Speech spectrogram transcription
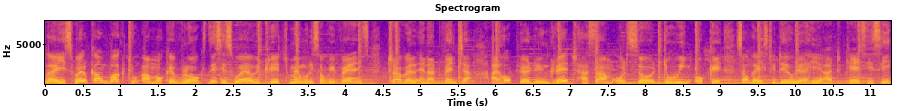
Guys, welcome back to Amoke Vlogs. This is where we create memories of events, travel and adventure. I hope you are doing great, Hasa I'm also doing okay. So guys, today we are here at KICC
